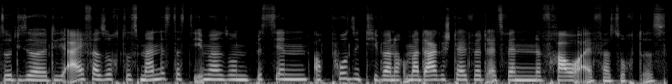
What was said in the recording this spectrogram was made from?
so diese die Eifersucht des Mannes, dass die immer so ein bisschen auch positiver noch immer dargestellt wird, als wenn eine Frau Eifersucht ist.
